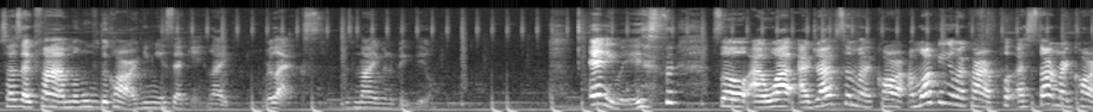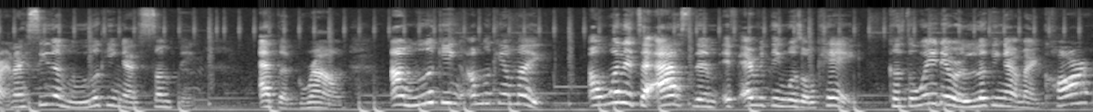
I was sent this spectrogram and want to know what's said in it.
So I was like, fine, I'm gonna move the car. Give me a second. Like, relax. It's not even a big deal. Anyways, so I walk, I drive to my car. I'm walking in my car. I put, I start my car, and I see them looking at something at the ground. I'm looking, I'm looking, I'm like, I wanted to ask them if everything was okay. Cause the way they were looking at my car,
